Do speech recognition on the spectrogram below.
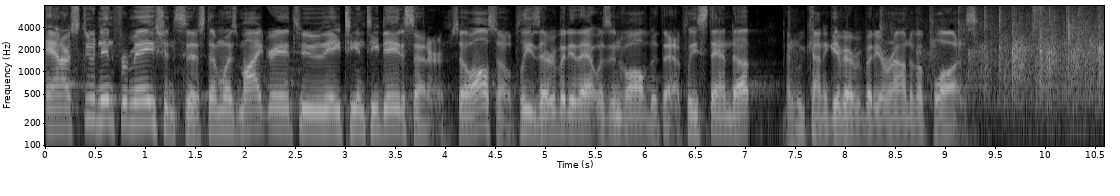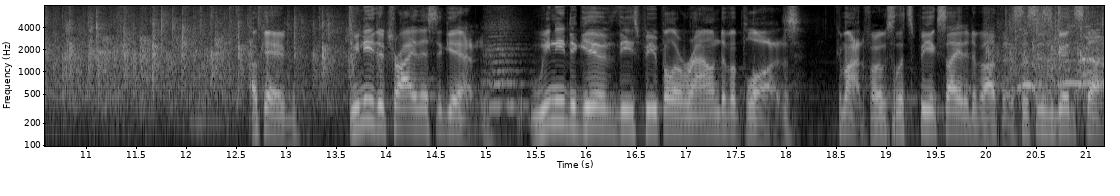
And our student information system was migrated to the AT&T data center. So also, please, everybody that was involved with that, please stand up and we kind of give everybody a round of applause. Okay, we need to try this again. We need to give these people a round of applause. Come on, folks, let's be excited about this. This is good stuff.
